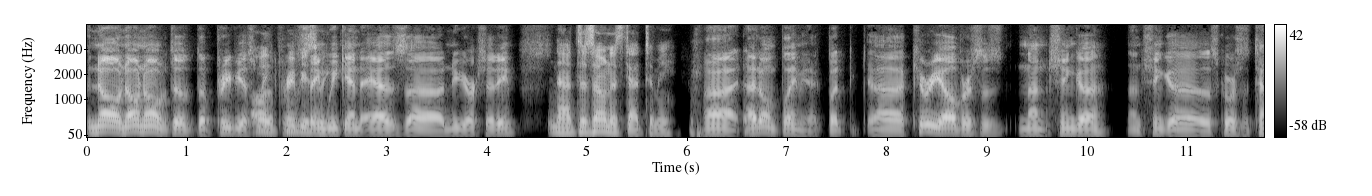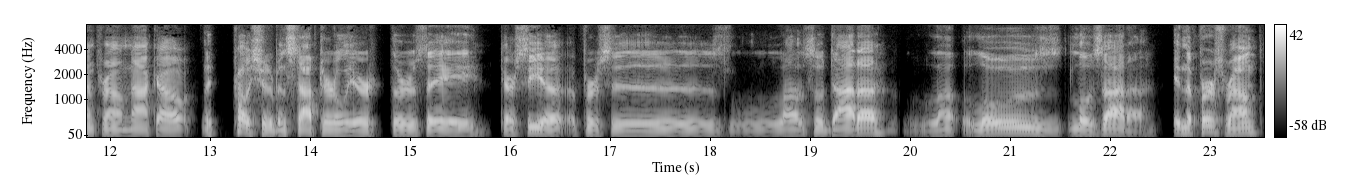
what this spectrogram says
no, no, no. The the previous oh, week, the previous the same week. weekend as uh, New York City. No, DAZN is dead to me. All right, I don't blame you. But uh, Curiel versus Nanchinga. Nanchinga scores the tenth round knockout. It probably should have been stopped earlier. Thursday, Garcia versus Lazodada. La, Loz Lozada in the first round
